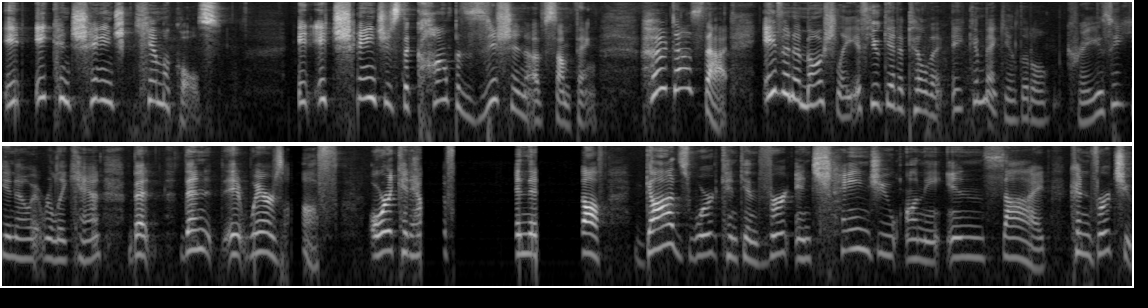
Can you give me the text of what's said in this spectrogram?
it, it can change chemicals, it, it changes the composition of something. Who does that? Even emotionally, if you get a pill that it can make you a little crazy, you know, it really can, but then it wears off, or it could help, and then off, God's word can convert and change you on the inside, convert you.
